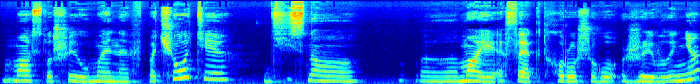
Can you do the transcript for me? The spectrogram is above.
Масло ши у мене в почоті. Дійсно е, має ефект хорошого живлення.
